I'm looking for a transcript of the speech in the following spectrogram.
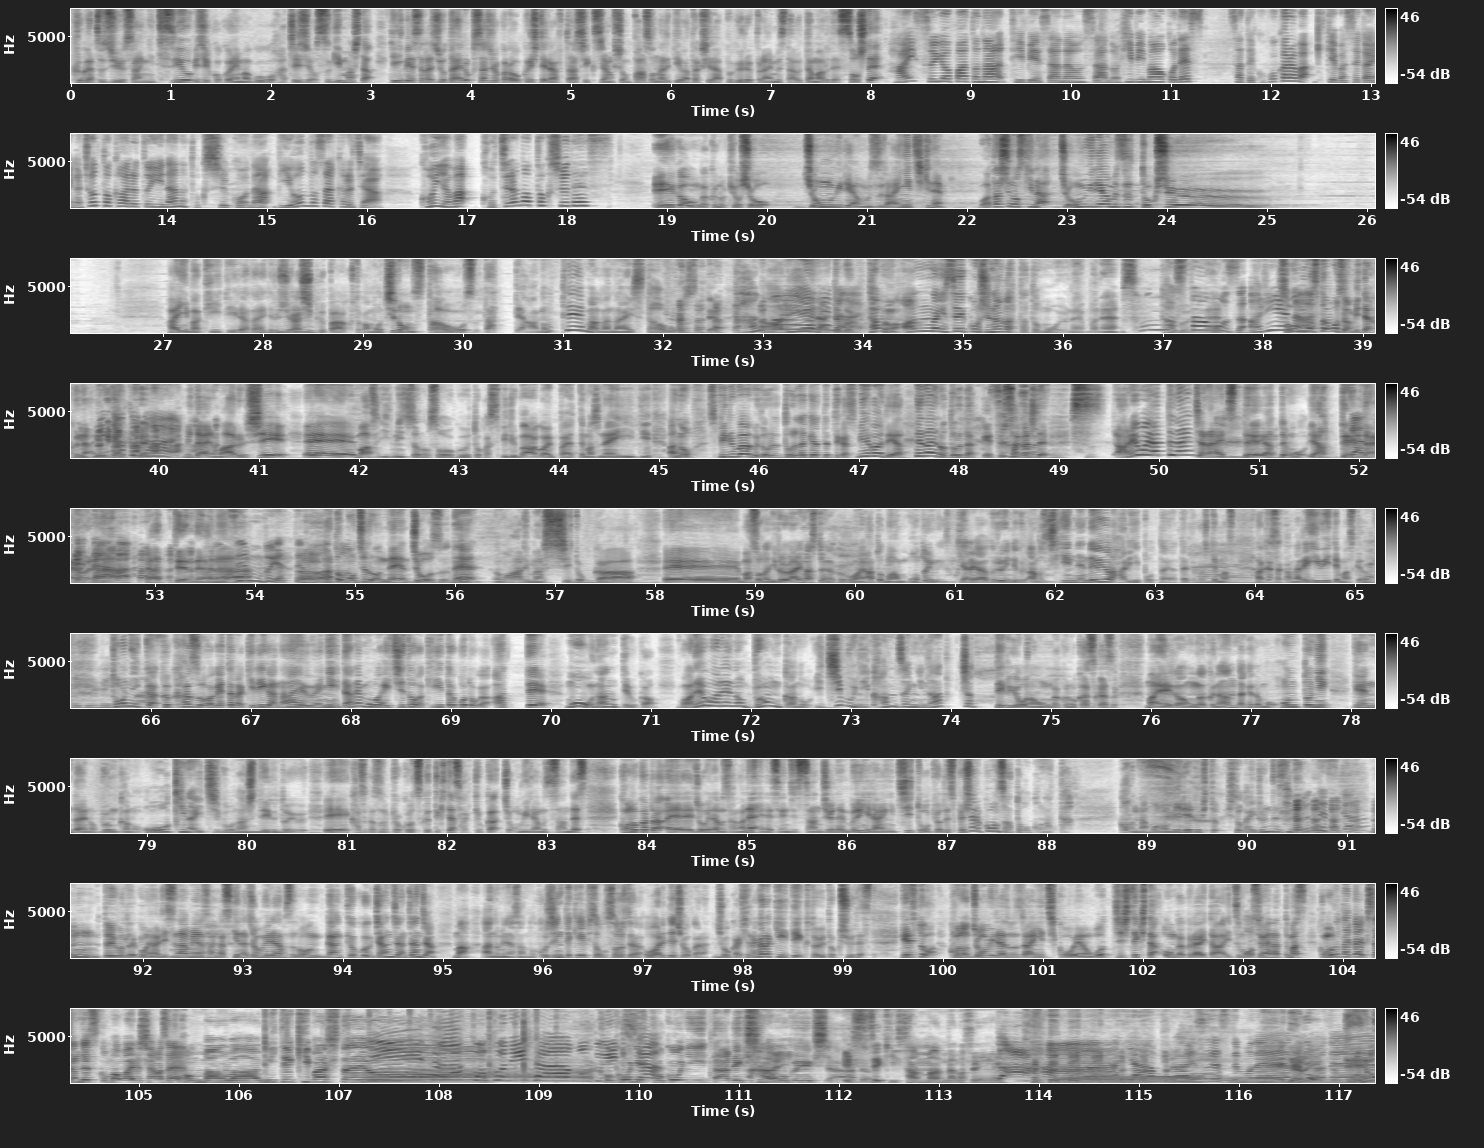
9月13日水曜日時刻は今午後8時を過ぎました。TBS ラジオ第6スタジオからお送りしているアフターシックスジャンクションパーソナリティ私ラップグループライムスター歌丸です。そしてはい水曜パートナー TBS アナウンサーの日々真央子です。さてここからは聞けば世界がちょっと変わるといいなな特集コーナービヨンドザカルチャー今夜はこちらの特集です。映画音楽の巨匠ジョン・ウィリアムズ来日記念。私の好きなジョン・ウィリアムズ特集はい今聞いていただいている「ジュラシック・パーク」とかもちろん「スター・ウォーズ」だってあのテーマがない「スター・ウォーズ」ってありえない。多分多分あんなに成功しなかったと思うよねやっぱね。そんな「スター・ウォーズ」ありえない、そんな「スター・ウォーズ」は見たくない。見たくない。みたいのもあるし、えー、まあ未知との遭遇とかスピルバーグはいっぱいやってますね、E.T. あのスピルバーグどれどれだけやってってかスピルバーグでやってないのどれだっけって探してあれはやってないんじゃないっつってやってもやってんだよな。やってんだよな。全部やってる、うん、あともちろんね上手ねもありますしとか、えー、まあそのいろいろあります。とにかくここにあとまあ本当にキャリアが古いんであの資金年齢はハリー・ポッターやったりとかしてます。赤坂鳴り響いてますけどとにかく数を上げたらキリがない上に誰もが一度は聞いたことがあってもうなんていうか我々の文化の一部に完全になっちゃってるような音楽の数々。まあ映画音楽なんだけども本当に現代の文化の大きな一部を成しているという、えー、数々の曲を作ってきた作曲家ジョン・ウィリアムズさんです。この方、えー、ジョン・ウィリアムズさんがね先日30年ぶりに来日。東東京でスペシャルコンサートを行った。こんなものを見れる人人がいるんですね。うん、ということで今夜はリスナーの皆さんが好きなジョン・ウィリアムズの音楽曲をじゃんじゃんじゃんじゃん、まあ、あの皆さんの個人的エピソードそれぞれ終わりでしょうから紹介しながら聞いていくという特集です。ゲストはこのジョン・ウィリアムズ来日公演をウォッチしてきた音楽ライターいつもお世話になってます小室孝之さんです。こんばんはいらっしゃいませ。こんばんは見てきましたよ。ここにいた目撃者ここにここにいた歴史の目撃者。はい、一席三万七千円。いやプライスですでもね。ねでも、ね、でも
